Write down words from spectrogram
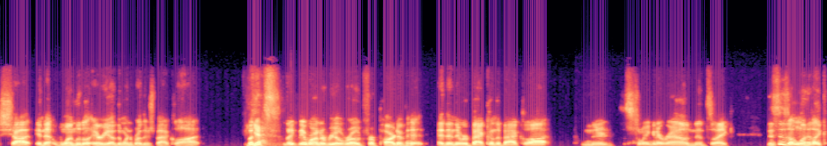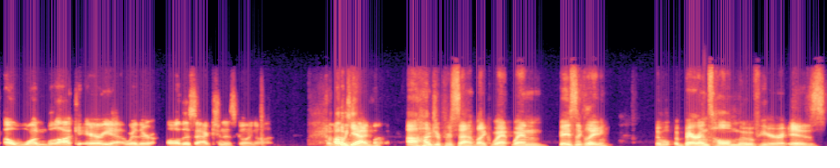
shot in that one little area of the Warner Brothers back lot. But yes. it's like they were on a real road for part of it, and then they were back on the back lot, and they're swinging around. And it's like this is only like a one block area where there all this action is going on. Oh, yeah. A hundred percent. Like when when basically Baron's whole move here is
